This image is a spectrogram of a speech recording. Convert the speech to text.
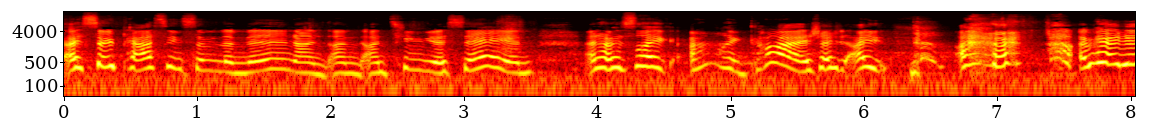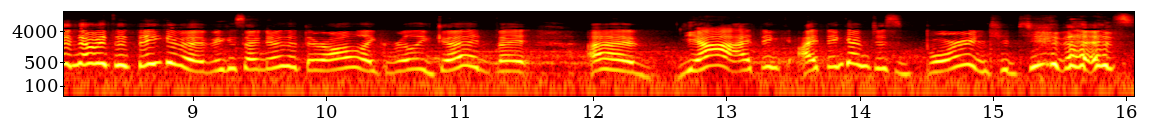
I started passing some of the men on, on, on Team USA and and I was like, oh my gosh, I, I, I, I mean I didn't know what to think of it because I know that they're all like really good, but uh, yeah, I think I think I'm just born to do this.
